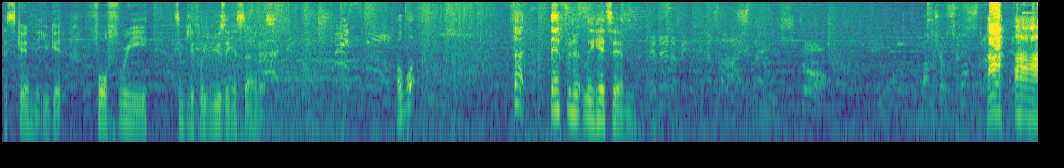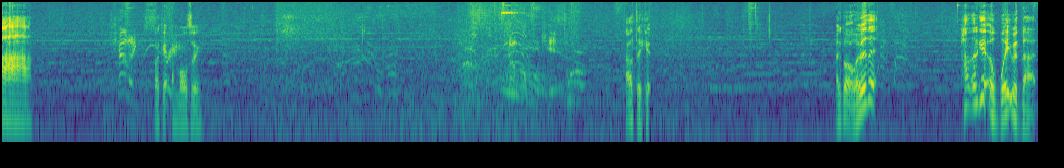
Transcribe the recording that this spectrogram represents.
a skin that you get for free simply for using a service. Oh, what? That definitely hit him. Ah! Fuck it, I'm ulting. I'll take it. I got away with it? How did I get away with that?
